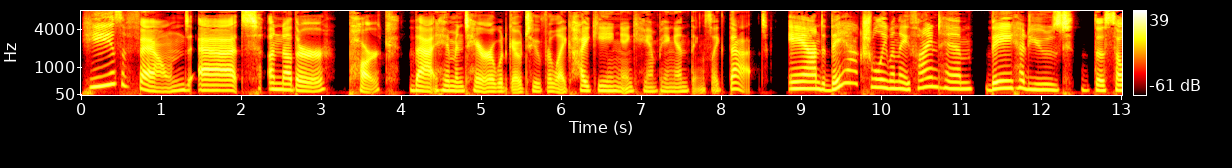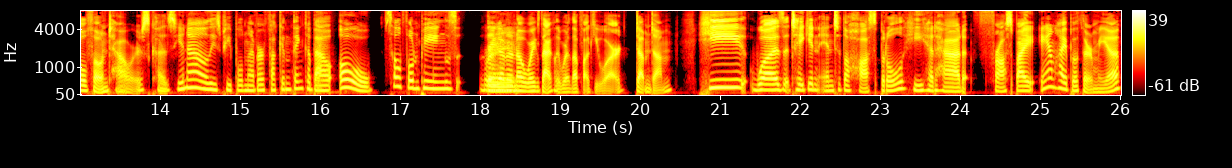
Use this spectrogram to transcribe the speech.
he's found at another park that him and Tara would go to for like hiking and camping and things like that. And they actually, when they find him, they had used the cell phone towers because, you know, these people never fucking think about, oh, cell phone pings. They gotta know exactly where the fuck you are. Dum dum. He was taken into the hospital. He had had frostbite and hypothermia.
